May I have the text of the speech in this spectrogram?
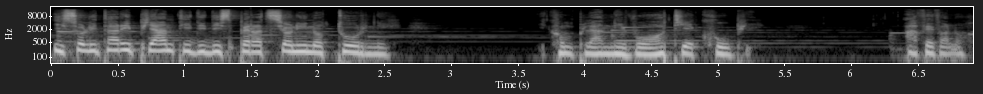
i solitari pianti di disperazioni notturni, i compleanni vuoti e cupi. Avevano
